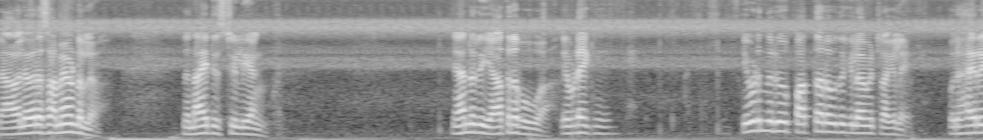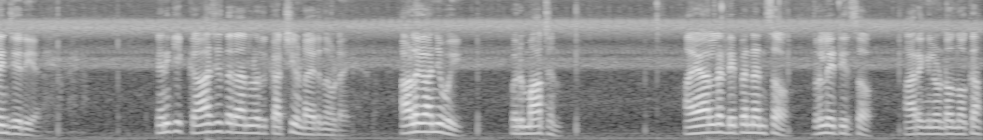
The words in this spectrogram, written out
രാവിലെ വരെ സമയമുണ്ടല്ലോ. The night is still young ഞാനൊരു യാത്ര പോവുക എവിടേക്ക്? ഇവിടുന്ന് ഒരു പത്തറുപത് കിലോമീറ്റർ അകലെ ഒരു ഹൈ റേഞ്ച് ഏരിയ എനിക്ക് കാശ് തരാനുള്ളൊരു കക്ഷി ഉണ്ടായിരുന്നു അവിടെ. ആൾ കാഞ്ഞുപോയി ഒരു മാർട്ടൻ. അയാളുടെ ഡിപ്പെൻഡൻസോ റിലേറ്റീവ്സോ ആരെങ്കിലും ഉണ്ടോ എന്ന് നോക്കാം.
